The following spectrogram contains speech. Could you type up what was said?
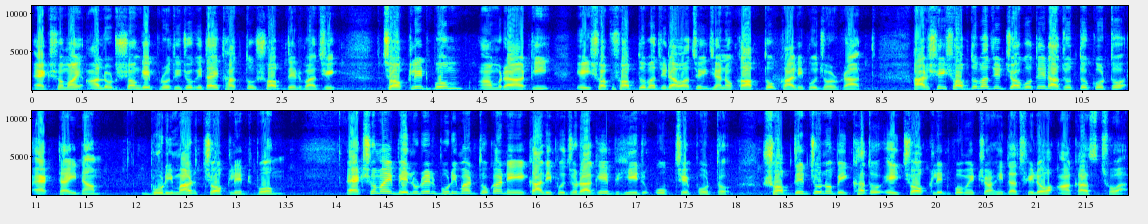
একসময় আলোর সঙ্গে প্রতিযোগিতায় থাকতো শব্দের বাজি। চকলেট বোম, আমরা আটি, এই সব শব্দবাজির আওয়াজেই যেন কাঁপত কালী পুজোর রাত। আর সেই শব্দবাজির জগতে রাজত্ব করত একটাই নাম বুড়িমার চকলেট বোম। একসময় বেলুরের বুড়িমার দোকানে কালী পুজোর আগে ভিড় উপচে পড়তো। শব্দের জন্য বিখ্যাত এই চকলেট বোমের চাহিদা ছিল আকাশ ছোঁয়া।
